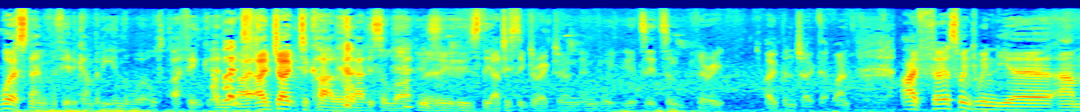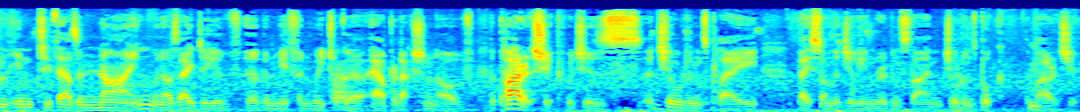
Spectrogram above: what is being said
worst name of a theatre company in the world, I think, and But- I, I joke to Kyla about this a lot. You know, who, who's the artistic director, and, and we, it's it's a very open joke that one. I first went to India um, in 2009 when I was AD of Urban Myth, and we took a, our production of The Pirate Ship, which is a children's play based on the Gillian Rubinstein children's book, The hmm. Pirate Ship.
